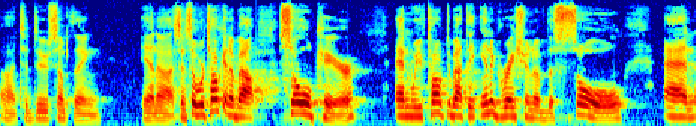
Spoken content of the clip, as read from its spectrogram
uh, to do something in us. And so we're talking about soul care, and we've talked about the integration of the soul and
